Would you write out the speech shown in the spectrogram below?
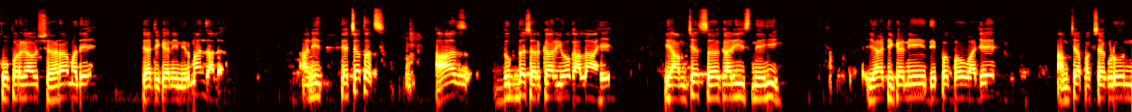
कोपरगाव शहरामध्ये त्या ठिकाणी निर्माण झालं. आणि त्याच्यातच आज दुग्ध सरकार योग आला आहे की आमचे सहकारी स्नेही या ठिकाणी दीपक भाऊ वाजे आमच्या पक्षाकडून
